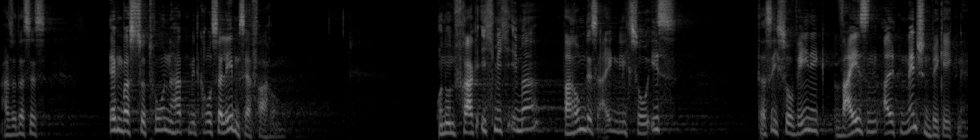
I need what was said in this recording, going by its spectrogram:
Also dass es irgendwas zu tun hat mit großer Lebenserfahrung. Und nun frage ich mich immer, warum das eigentlich so ist, dass ich so wenig weisen alten Menschen begegne.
